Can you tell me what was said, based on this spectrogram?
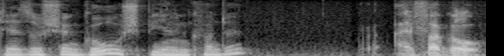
Der so schön Go spielen konnte. AlphaGo.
